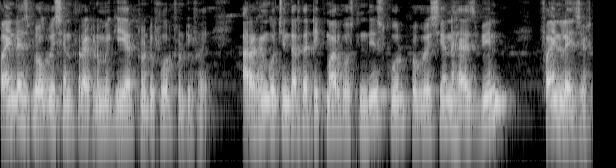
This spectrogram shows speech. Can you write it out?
finalise progression for academic year twenty four twenty five. ఆ రకంగా వచ్చిన తర్వాత టిక్ మార్క్ వస్తుంది. School progression has been finalised.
